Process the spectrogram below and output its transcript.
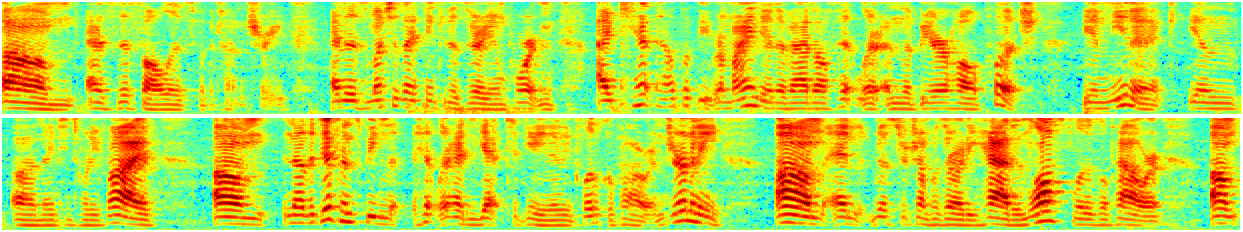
um, as this all is for the country. And as much as I think it is very important, I can't help but be reminded of Adolf Hitler and the Beer Hall Putsch in Munich in uh, 1925. Um, now, the difference being that Hitler hadn't yet to gain any political power in Germany, um, and Mr. Trump has already had and lost political power. Um,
